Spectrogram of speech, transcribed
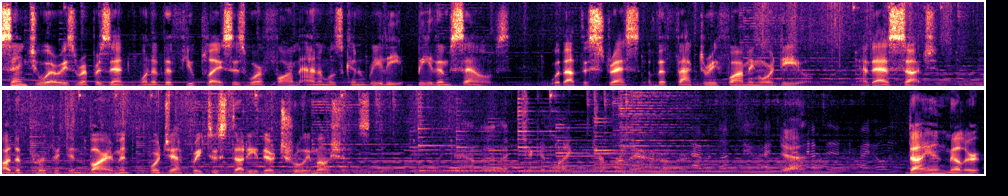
Sanctuaries represent one of the few places where farm animals can really be themselves without the stress of the factory farming ordeal, and as such, are the perfect environment for Jeffrey to study their true emotions. Have a, a chicken-like chirper there? Or? I would love to. I Yeah. Diane Miller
